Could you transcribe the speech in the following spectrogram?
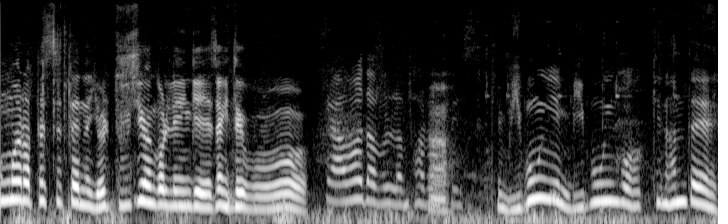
왜? 콩마라 탔을 때는 12시간 걸리는 게 예상이 되고 아마다 물론 바로 아. 앞에 있어. 미봉이 미봉인 것 같긴 한데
